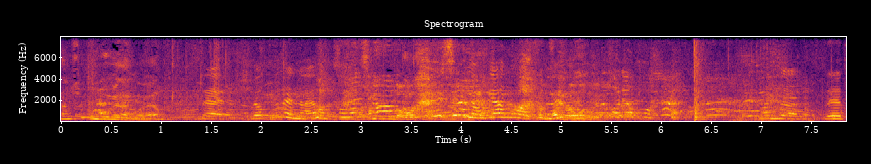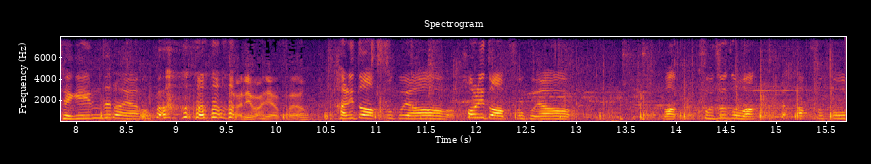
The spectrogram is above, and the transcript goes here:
30분 고민한 거예요? 네. 몇 분 했나요? 한 시간 넘게 한 것 같은데. 허리 아파. 완전. 네, 되게 힘들어요. 다리 많이 아파요? 다리도 아프고요. 허리도 아프고요. 막 구두도 막 아프고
